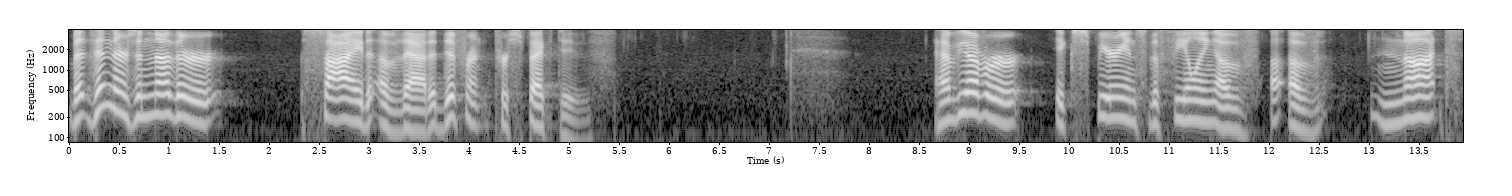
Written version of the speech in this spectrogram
But then there's another side of that, a different perspective. Have you ever experienced the feeling of, of not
